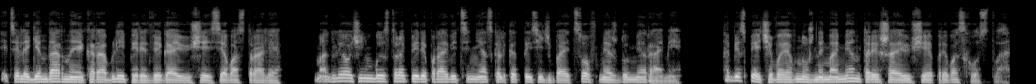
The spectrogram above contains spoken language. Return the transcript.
Эти легендарные корабли, передвигающиеся в Астрале, могли очень быстро переправить несколько тысяч бойцов между мирами, обеспечивая в нужный момент решающее превосходство.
